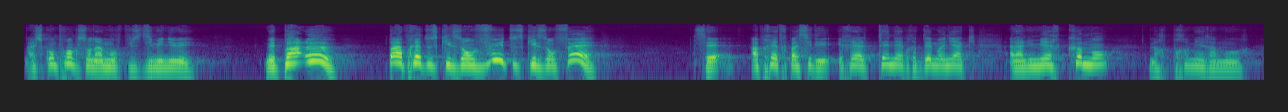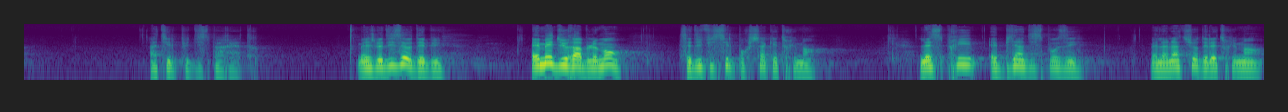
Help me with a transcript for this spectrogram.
bah, je comprends que son amour puisse diminuer. Mais pas eux, pas après tout ce qu'ils ont vu, tout ce qu'ils ont fait. C'est après être passé des réelles ténèbres démoniaques à la lumière, comment leur premier amour a-t-il pu disparaître? Mais je le disais au début, aimer durablement, c'est difficile pour chaque être humain. L'esprit est bien disposé, mais la nature de l'être humain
